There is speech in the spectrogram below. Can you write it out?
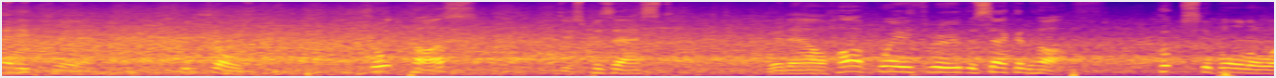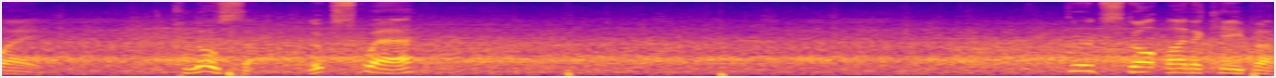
Headed clear. Controls. Short pass. Dispossessed. We're now halfway through the second half. Hooks the ball away. Klose, looks square. Good stop by the keeper.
